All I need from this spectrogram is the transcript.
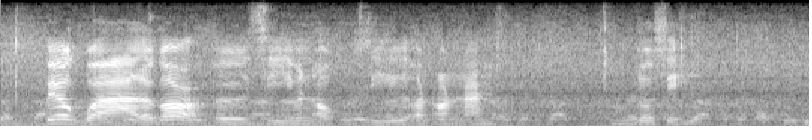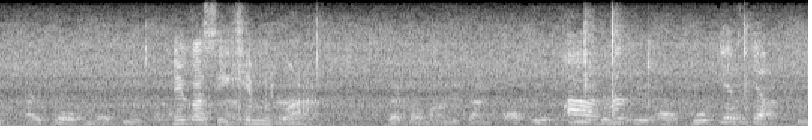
จำกัดเปรี้ยวกว่าแล้วก็เออสีมันออกสีอ่อนๆนะ ดูสิอนุญาตให้ประกอบธุรกิจขายตรงเมื่อปีนี่ก็สีเข้มกว่า และต่อมามีการขอเปลี่ยนชื่อเป็น KO Group ในปี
